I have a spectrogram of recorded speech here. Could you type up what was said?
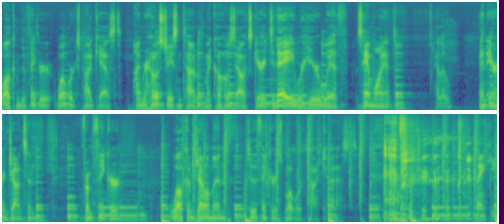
welcome to the Thinker What Works podcast. I'm your host, Jason Todd, with my co host, Alex Gary. Today, we're here with Sam Wyant Hello. and Aaron Johnson from Thinker. Welcome, gentlemen, to the Thinkers What Work podcast. Thank you.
